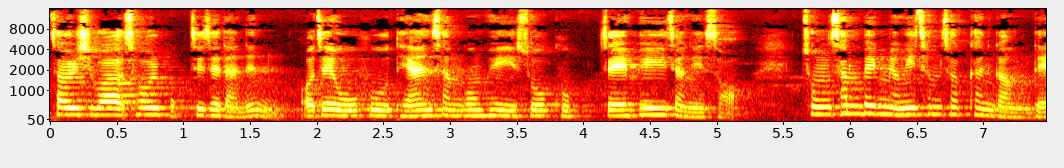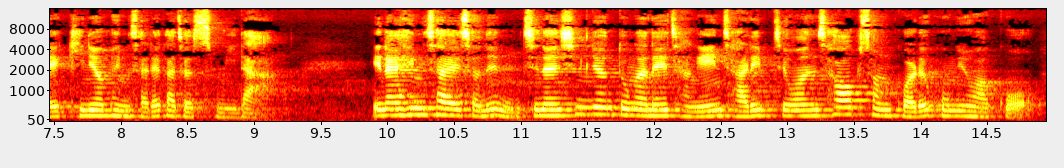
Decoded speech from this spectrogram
서울시와 서울복지재단은 어제 오후 대한상공회의소 국제회의장에서 총 300명이 참석한 가운데 기념 행사를 가졌습니다. 이날 행사에서는 지난 10년 동안의 장애인 자립지원 사업 성과를 공유하고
